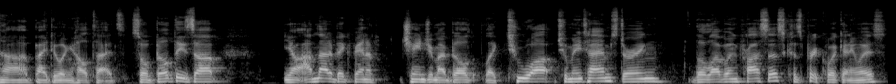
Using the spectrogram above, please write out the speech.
uh, by doing Hell Tides. So build these up. You know, I'm not a big fan of changing my build like too uh, too many times during the leveling process because it's pretty quick anyways.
